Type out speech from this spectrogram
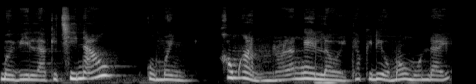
Bởi vì là cái trí não của mình không hẳn nó đã nghe lời theo cái điều mong muốn đấy.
